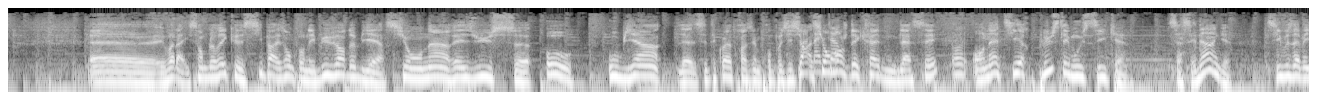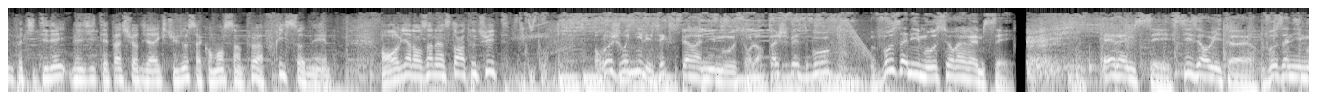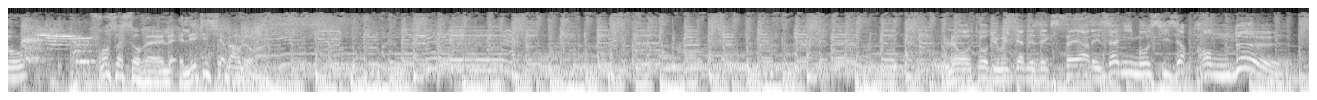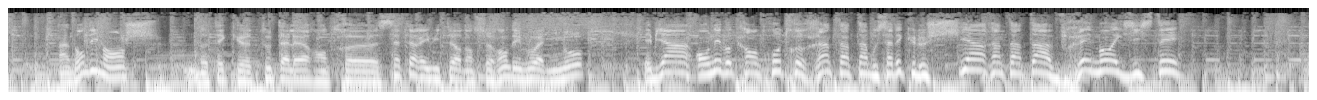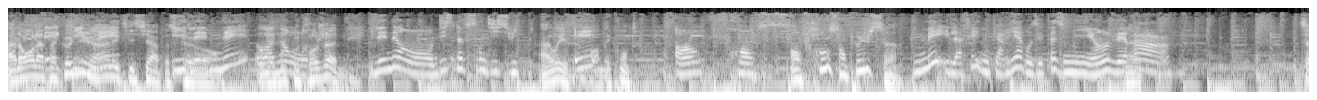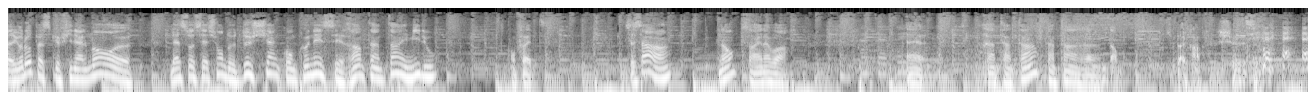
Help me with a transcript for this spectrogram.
Euh, et voilà, il semblerait que si par exemple on est buveur de bière, si on a un résus haut ou bien, c'était quoi la troisième proposition? Ah, Si on mange des crèmes glacées, Oui. on attire plus les moustiques. Ça c'est dingue. Si vous avez une petite idée, n'hésitez pas sur Direct Studio, ça commence un peu à frissonner. On revient dans un instant, à tout de suite. Rejoignez les experts animaux sur leur page Facebook, vos animaux sur RMC. RMC, 6h-8h, vos animaux. François Sorel, Laetitia Barlerin. Le retour du week-end des experts, les animaux 6h32. Un bon dimanche. Notez que tout à l'heure, entre 7h et 8h dans ce rendez-vous animaux, eh bien, on évoquera entre autres Rintintin. Vous savez que le chien Rintintin a vraiment existé alors on l'a pas connu, hein, Laetitia, parce il que est on- né- on oh est non. beaucoup trop jeune. Il est né en 1918 Ah oui, vous vous rendez compte. en France. En France en plus. Mais il a fait une carrière aux États-Unis, hein, on le verra. C'est rigolo parce que finalement, euh, l'association de deux chiens qu'on connaît, c'est Rintintin et Milou. En fait. C'est ça, hein Non Ça n'a rien à voir. Euh, Tintin, euh, non, c'est pas grave.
